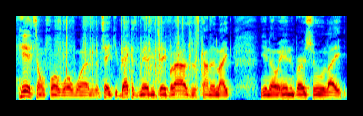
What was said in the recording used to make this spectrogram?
hits on 411 would take you back because Mary J. Blige was kind of like, you know, in virtual, like,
